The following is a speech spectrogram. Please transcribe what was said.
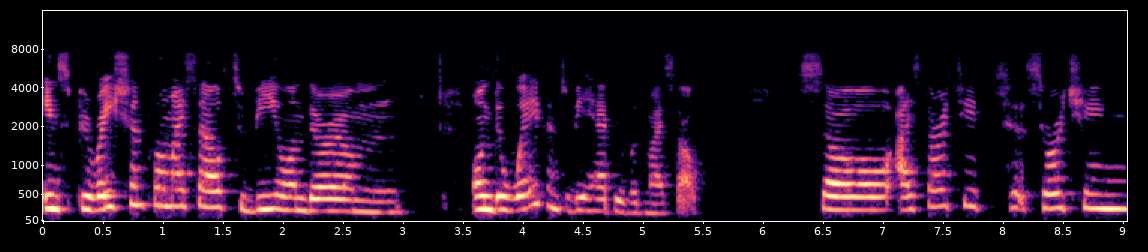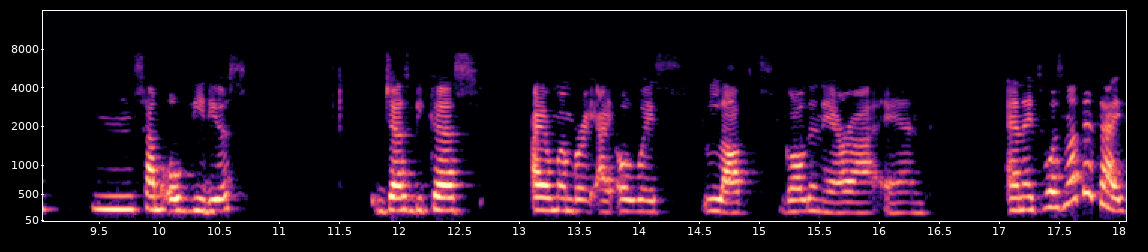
inspiration for myself to be on the um, on the wave and to be happy with myself. So i started searching mm, some old videos just because i remember i always loved golden era and and it was not that i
